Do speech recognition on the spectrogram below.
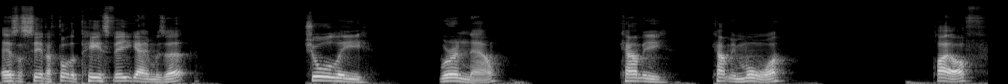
as I said, I thought the PSV game was it. Surely we're in now. Can't be can't be more. Playoff.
